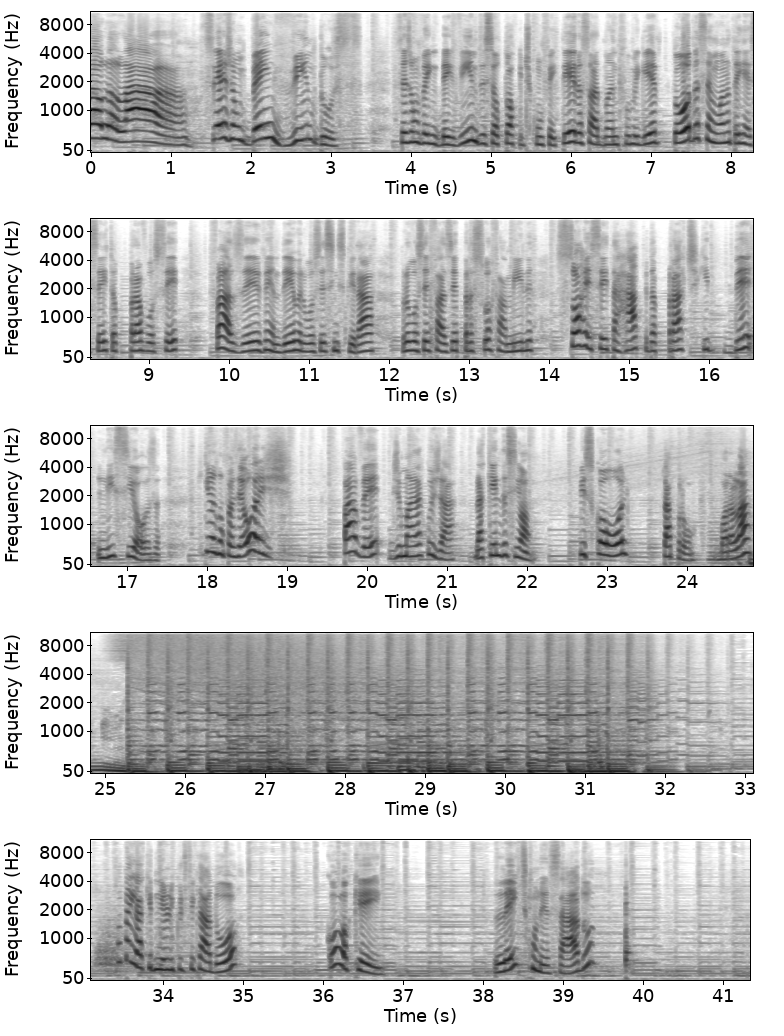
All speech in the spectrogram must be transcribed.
Olá, olá, olá! Sejam bem-vindos! Sejam bem-vindos, esse é o Toque de Confeiteiro, eu sou a Dani Formigueiro. Toda semana tem receita para você fazer, vender, para você se inspirar, para você fazer para sua família. Só receita rápida, prática e deliciosa. O que, que nós vamos fazer hoje? Pavê de maracujá. Daquele assim, ó, piscou o olho, tá pronto. Bora lá? Pegar aqui no liquidificador. Coloquei leite condensado.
